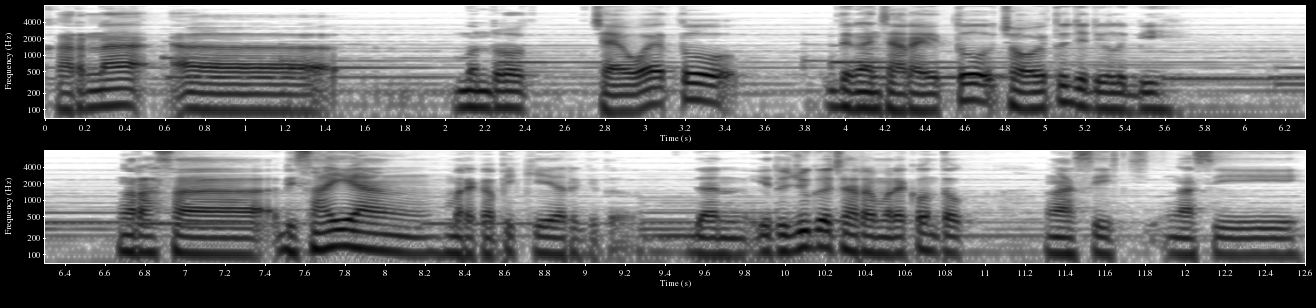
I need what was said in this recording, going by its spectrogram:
Karena uh, menurut cewek tuh dengan cara itu cowok itu jadi lebih ngerasa disayang mereka pikir gitu. Dan itu juga cara mereka untuk ngasih ngasih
